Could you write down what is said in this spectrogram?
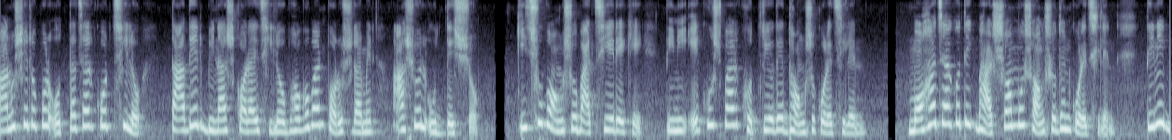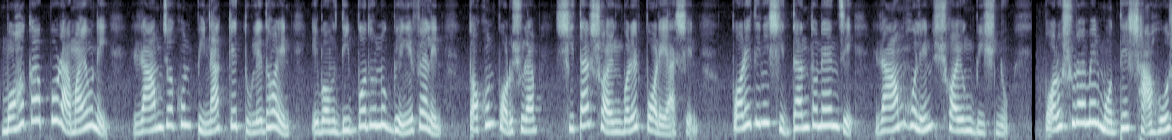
মানুষের ওপর অত্যাচার করছিল, তাদের বিনাশ করাই ছিল ভগবান পরশুরামের আসল উদ্দেশ্য। কিছু বংশ বাঁচিয়ে রেখে তিনি একুশবার ক্ষত্রিয়দের ধ্বংস করেছিলেন। মহাজাগতিক ভারসাম্য সংশোধন করেছিলেন। তিনি মহাকাব্য রামায়ণে রাম যখন পিনাককে তুলে ধরেন এবং দিব্যধনুক ভেঙে ফেলেন, তখন পরশুরাম সীতার স্বয়ংবরের পরে আসেন। পরে তিনি সিদ্ধান্ত নেন যে রাম হলেন স্বয়ং বিষ্ণু। পরশুরামের মধ্যে সাহস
